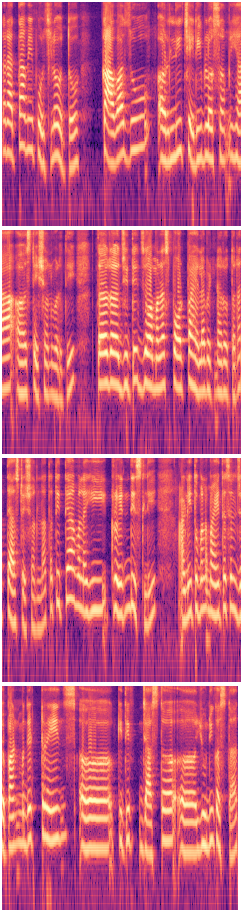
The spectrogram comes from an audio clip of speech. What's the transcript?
तर आत्ता आम्ही पोचलो होतो. कावाजू अर्ली चेरी ब्लॉसम ह्या स्टेशनवरती. तर जिथे जो आम्हाला स्पॉट पाहायला भेटणार होता ना त्या स्टेशनला तर तिथे आम्हाला ही ट्रेन दिसली. आणि तुम्हाला माहीत असेल जपानमध्ये ट्रेन्स किती जास्त युनिक असतात.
